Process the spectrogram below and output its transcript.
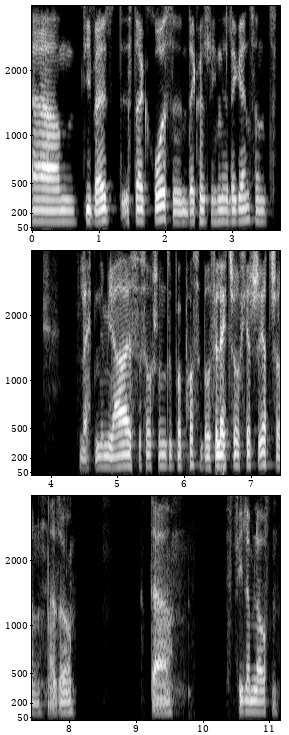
ähm, die Welt ist da groß in der künstlichen Intelligenz und vielleicht in einem Jahr ist es auch schon super possible. Vielleicht schon jetzt, jetzt schon. Also da ist viel am Laufen.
